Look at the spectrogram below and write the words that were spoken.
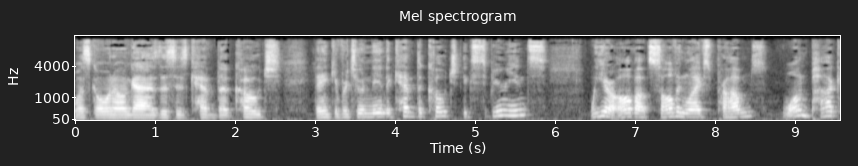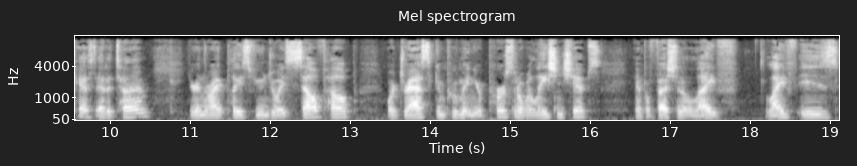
What's going on, guys? This is Kev the Coach. Thank you for tuning in to Kev the Coach Experience. We are all about solving life's problems, one podcast at a time. You're in the right place if you enjoy self help or drastic improvement in your personal relationships and professional life. Life is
